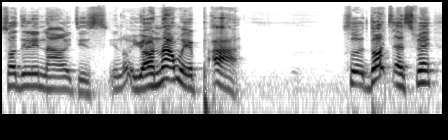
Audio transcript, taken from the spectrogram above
Suddenly now it is you know you are now a par. So don't expect,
